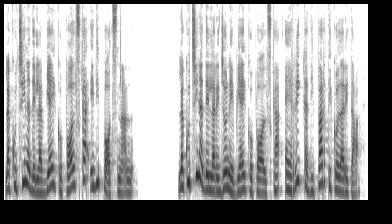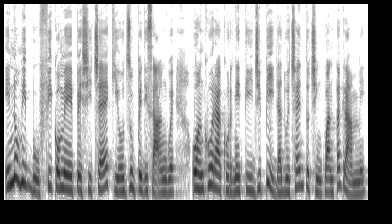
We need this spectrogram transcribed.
la cucina della Wielkopolska e di Poznan. La cucina della regione Wielkopolska è ricca di particolarità e nomi buffi come pesci ciechi o zuppe di sangue o ancora cornetti IGP da 250 grammi.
